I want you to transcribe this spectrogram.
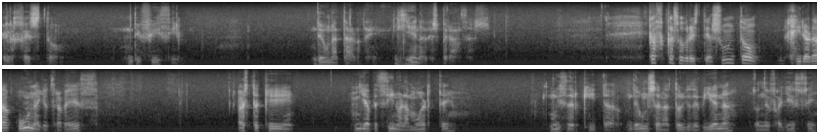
el gesto difícil de una tarde llena de esperanzas. Kafka sobre este asunto girará una y otra vez hasta que ya vecino a la muerte, muy cerquita de un sanatorio de Viena, donde fallece,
